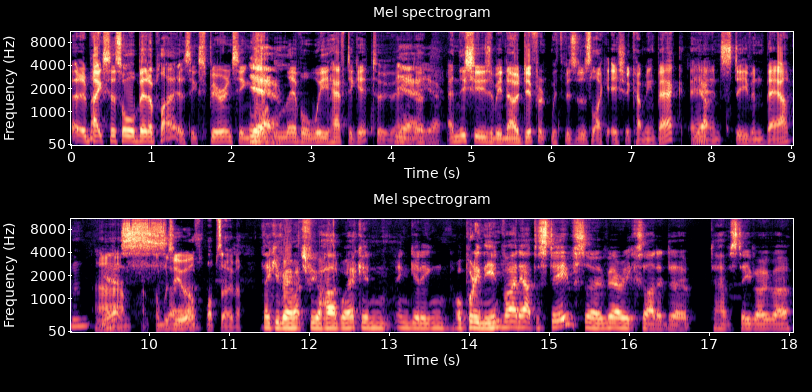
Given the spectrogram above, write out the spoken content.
It makes us all better players, experiencing Yeah. what level we have to get to. And, Yeah, uh, yeah. And this year's will be no different with visitors like Escher coming back Yep. and Stephen Bowden. Um, Yes. and was who else pops over? Thank you very much for your hard work in, in getting or putting the invite out to Steve. So very excited to, to have Steve over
